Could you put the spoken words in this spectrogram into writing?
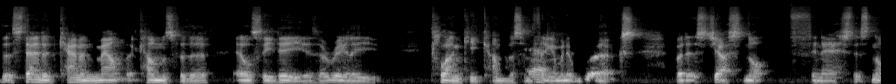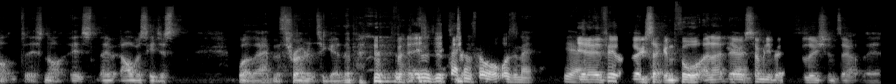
the standard Canon mount that comes for the LCD is a really clunky, cumbersome yeah. thing. I mean, it works, but it's just not finessed. It's not. It's not. It's obviously just well, they haven't thrown it together. it was a second thought, wasn't it? Yeah. Yeah, it feels very second thought, and there yeah. are so many better solutions out there,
